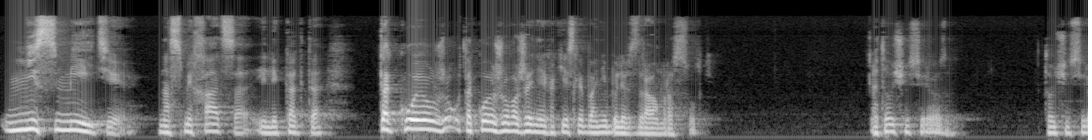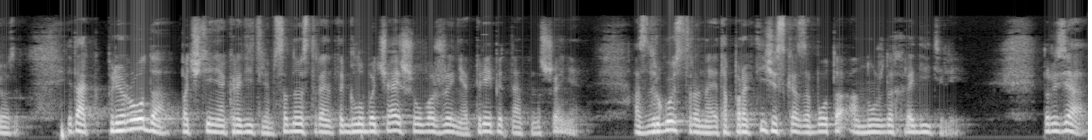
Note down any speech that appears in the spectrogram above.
не смейте насмехаться или как-то такое же, такое же уважение, как если бы они были в здравом рассудке. Это очень серьезно. Это очень серьезно. Итак, природа почтения к родителям, с одной стороны, это глубочайшее уважение, трепетное отношение, а с другой стороны, это практическая забота о нуждах родителей. Друзья,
